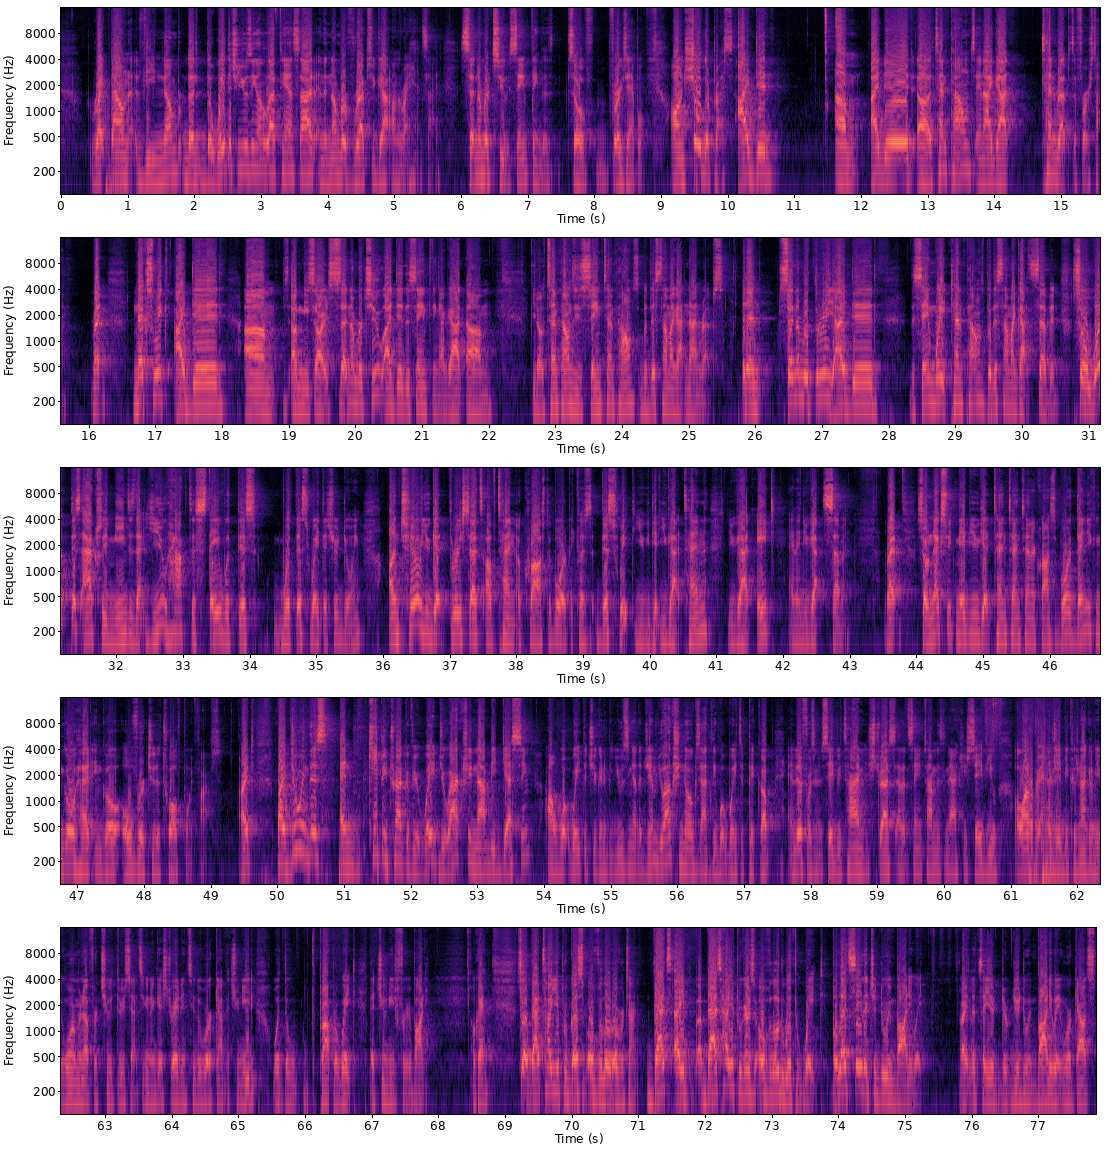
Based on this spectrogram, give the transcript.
write down the number the, the weight that you're using on the left hand side and the number of reps you got on the right hand side. Set number two same thing. So for example on shoulder press i did um, i did uh, 10 pounds and i got 10 reps the first time right? Next week i did um, i mean sorry set number two i did the same thing. I got um, you know 10 pounds the same 10 pounds but this time i got nine reps. And then set number three i did the same weight, 10 pounds, but this time I got seven. So what this actually means is that you have to stay with this with this weight that you're doing until you get three sets of 10 across the board. Because this week you get you got 10 you got 8 and then you got 7 right? So next week maybe you get 10 10 10 across the board. Then you can go ahead and go over to the 12.5s all right. By doing this and keeping track of your weight, you'll actually not be guessing on what weight that you're going to be using at the gym. You actually know exactly what weight to pick up, and therefore it's going to save you time and stress. And at the same time, it's going to actually save you a lot of energy because you're not going to be warming up for two or three sets. You're going to get straight into the workout that you need with the, the proper weight that you need for your body. Okay, so that's how you progressive overload over time. That's a that's how you progressive overload with weight. But let's say that you're doing body weight, right? Let's say you're you're doing body weight workouts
